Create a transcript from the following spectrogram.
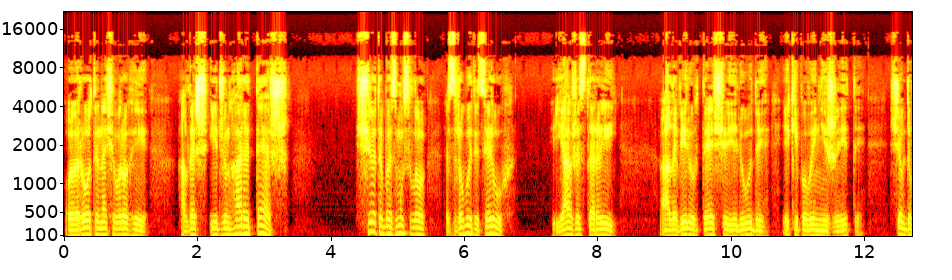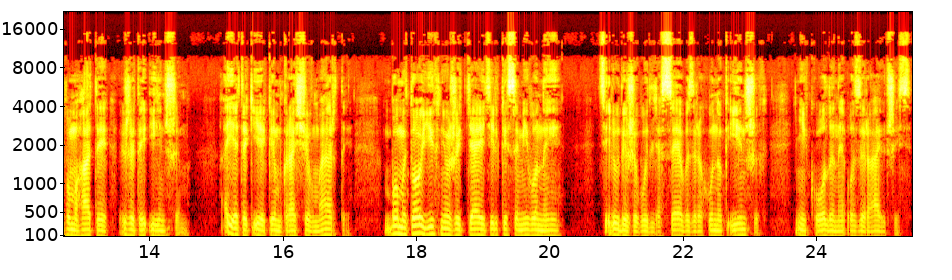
Ойроти наші вороги, але ж і джунгари теж. Що тебе змусило зробити цей рух? Я вже старий, але вірю в те, що є люди, які повинні жити, щоб допомагати жити іншим, а є такі, яким краще вмерти, бо метою їхнього життя є тільки самі вони. Ці люди живуть для себе з рахунок інших, ніколи не озираючись.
